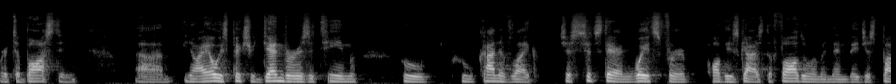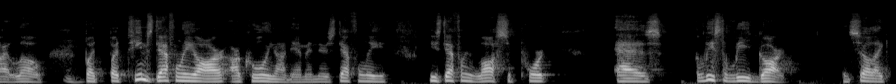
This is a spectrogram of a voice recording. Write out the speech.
or to Boston um, you know, I always picture Denver as a team who who kind of like just sits there and waits for all these guys to fall to him, and then they just buy low. Mm-hmm. But but teams definitely are are cooling on him, and there's definitely he's definitely lost support as at least a lead guard. And so like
